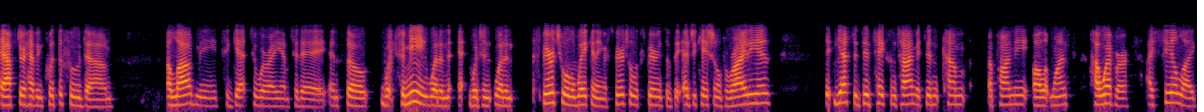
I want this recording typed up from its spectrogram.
after having put the food down allowed me to get to where I am today. And so, what to me, what an what an, what an spiritual awakening or spiritual experience of the educational variety is. It, yes, it did take some time. It didn't come upon me all at once. However, I feel like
